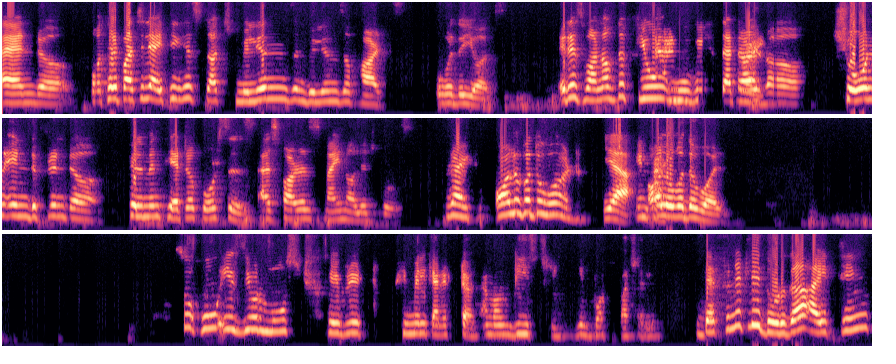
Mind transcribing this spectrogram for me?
And uh, Pather Panchali, I think, has touched millions and billions of hearts over the years. It is one of the few And- movies that are uh, shown in different uh, film and theater courses, as far as my knowledge goes. Right. All over the world. Yeah, In all over the world. So, who is your most favorite female character among these three in Pather Panchali? Definitely Durga. I think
